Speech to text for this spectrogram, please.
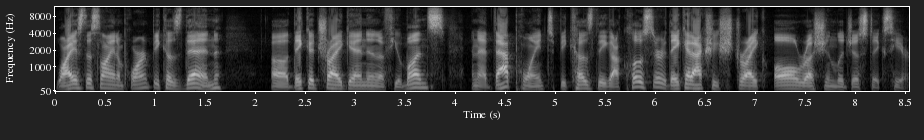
Why is this line important? Because then uh, they could try again in a few months, and at that point, because they got closer, they could actually strike all Russian logistics here.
